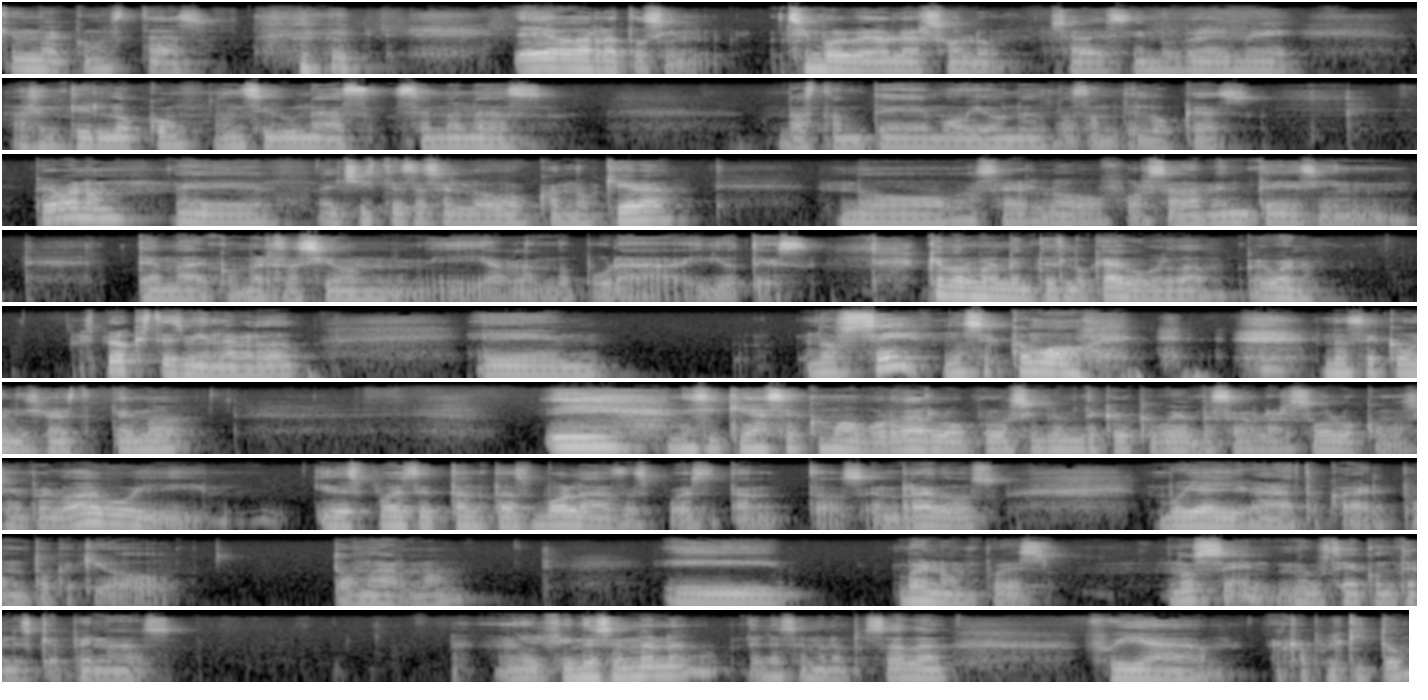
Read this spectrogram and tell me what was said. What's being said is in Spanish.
¿Qué onda? ¿Cómo estás? ya llevaba rato sin, sin volver a hablar solo, ¿sabes? Sin volverme a sentir loco. Han sido unas semanas bastante movidonas, bastante locas. Pero bueno, eh, el chiste es hacerlo cuando quiera, no hacerlo forzadamente, sin tema de conversación y hablando pura idiotez. Que normalmente es lo que hago, ¿verdad? Pero bueno, espero que estés bien, la verdad. Eh, no sé, no sé cómo, no sé cómo iniciar este tema. Y ni siquiera sé cómo abordarlo, pero simplemente creo que voy a empezar a hablar solo como siempre lo hago y, y después de tantas bolas, después de tantos enredos, voy a llegar a tocar el punto que quiero tomar, ¿no? Y bueno, pues no sé, me gustaría contarles que apenas el fin de semana de la semana pasada fui a Acapulquito.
